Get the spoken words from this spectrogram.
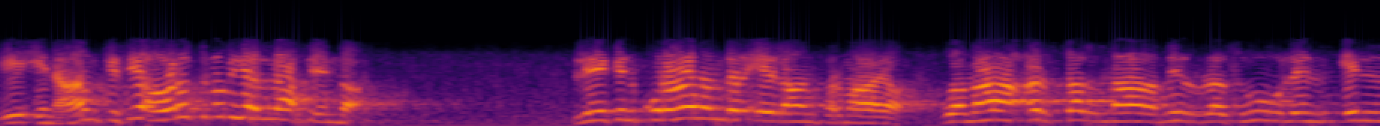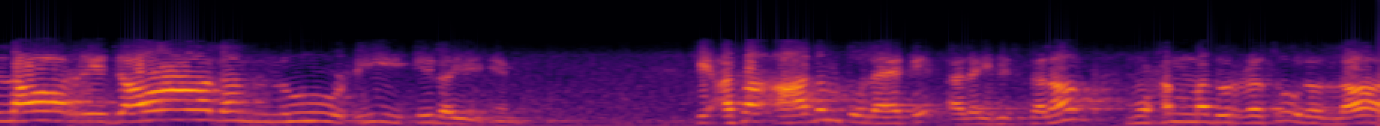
یہ انعام کسی عورت نو بھی اللہ دینا لیکن قرآن اندر اعلان فرمایا، وما ارسلنا من رسول الا رجالا نوحی الیہم کہ اسا آدم تو لے کے علیہ السلام محمد الرسول اللہ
